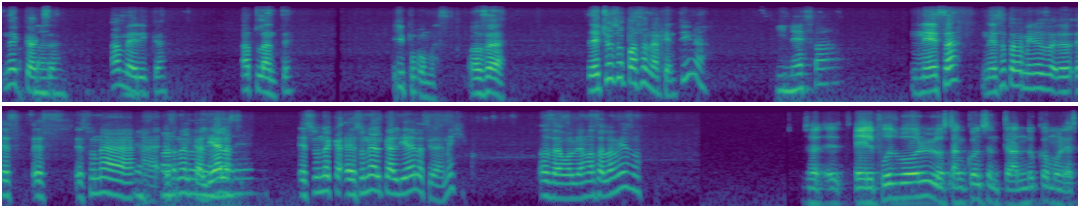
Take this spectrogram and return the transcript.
Necaxa, América, Atlante y Pumas. O sea, de hecho eso pasa en Argentina. ¿Y Nesa? Nesa, Nesa también es, es, es, una, es una alcaldía de la, es una, es una alcaldía de la Ciudad de México. O sea, volvemos a lo mismo. O sea, eh, el fútbol lo están concentrando como, las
